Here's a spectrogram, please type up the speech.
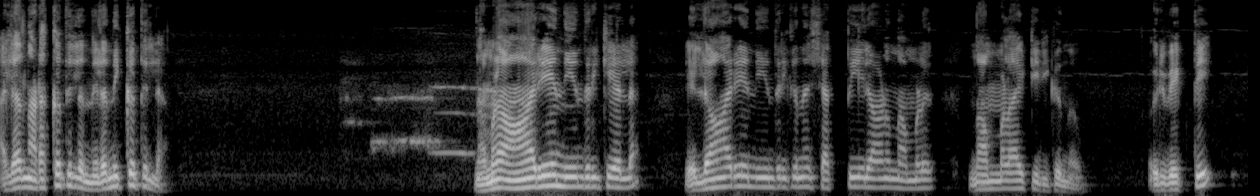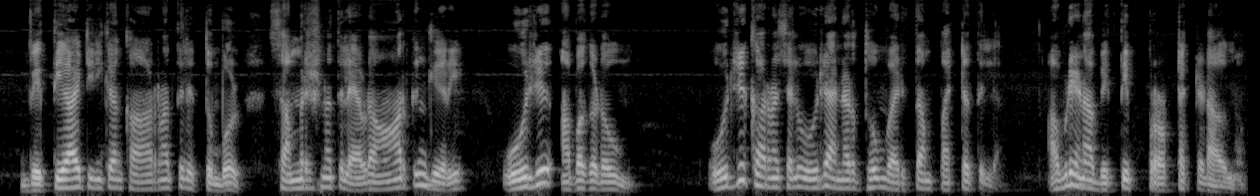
അല്ലാതെ നടക്കത്തില്ല നിലനിൽക്കത്തില്ല. നമ്മൾ ആരെയും നിയന്ത്രിക്കുകയല്ല. എല്ലാവരെയും നിയന്ത്രിക്കുന്ന ശക്തിയിലാണ് നമ്മൾ നമ്മളായിട്ടിരിക്കുന്നത്. ഒരു വ്യക്തി വ്യക്തിയായിട്ടിരിക്കാൻ കാരണത്തിലെത്തുമ്പോൾ സംരക്ഷണത്തിൽ അവിടെ ആർക്കും കയറി ഒരു അപകടവും ഒരു കാരണവശാലും ഒരു അനർത്ഥവും വരുത്താൻ പറ്റത്തില്ല. അവിടെയാണ് ആ വ്യക്തി പ്രൊട്ടക്റ്റഡ് ആകുന്നത്.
